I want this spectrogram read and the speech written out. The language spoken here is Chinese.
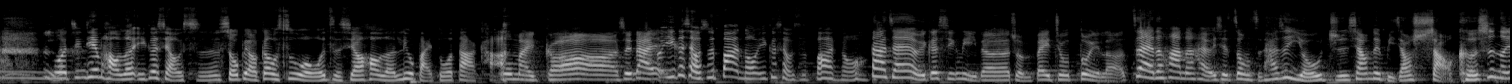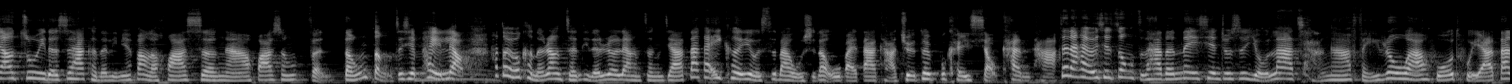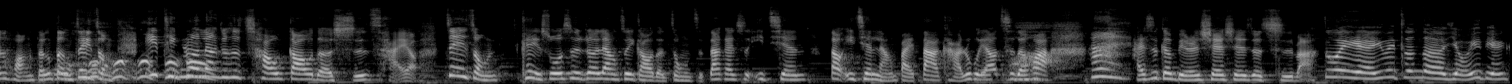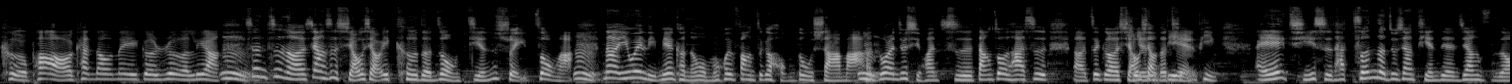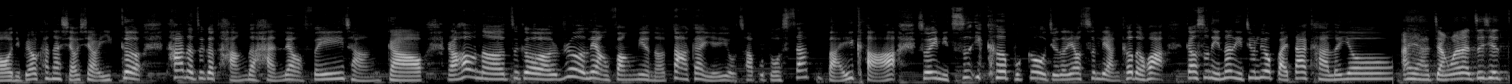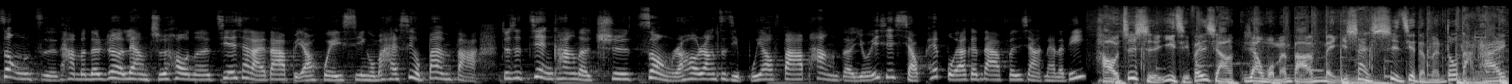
我今天跑了一个小时，手表告诉我我只消耗了六百多大卡。Oh my god！所以大家一个小时半哦，一个小时半哦，大家要有一个心理的准备就对了。再来的话呢，还有一些粽子，它是油脂相对比较少，可是呢要注意的是，它可能里面放了花生啊、花生粉等等这些配料，它都有可能让整体的热量增加。大概一颗也有四百五十到五百大卡，绝对不可以小看它。再来还有一些粽子，它的内馅就是有腊肠啊、肥肉啊、火腿。呀，蛋黄等等这种，一听热量就是超高的食材哦，这种。可以说是热量最高的粽子，大概是一千到一千两百大卡。如果要吃的话，哎，还是跟别人 share share 着吃吧。对耶，因为真的有一点可怕哦，看到那个热量，嗯，甚至呢，像是小小一颗的这种碱水粽啊，嗯，那因为里面可能我们会放这个红豆沙嘛，很多人就喜欢吃，当做它是呃这个小小的甜品。哎，其实它真的就像甜点这样子哦，你不要看它小小一个，它的这个糖的含量非常高，然后呢。呃，这个热量方面呢，大概也有差不多三百卡，所以你吃一颗不够，觉得要吃两颗的话，告诉你那你就六百大卡了哟。哎呀，讲完了这些粽子它们的热量之后呢，接下来大家不要灰心，我们还是有办法，就是健康的吃粽，然后让自己不要发胖的，有一些小 paper 要跟大家分享。Melody，好知识一起分享，让我们把每一扇世界的门都打开。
